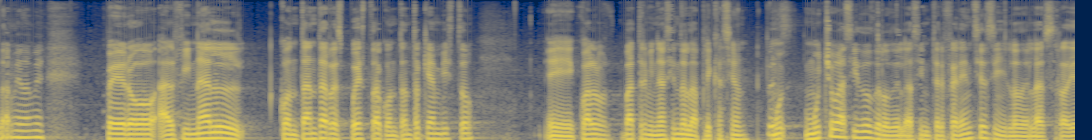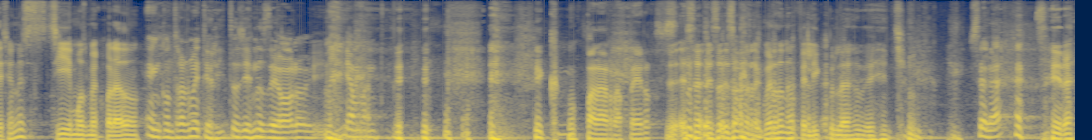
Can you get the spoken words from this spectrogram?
dame, dame. Pero al final, con tanta respuesta o con tanto que han visto, eh, ¿cuál va a terminar siendo la aplicación? Pues- Mu- mucho ha sido de lo de las interferencias y lo de las radiaciones. Sí, hemos mejorado. encontrar meteoritos llenos de oro y diamantes. Como- Para raperos. eso, eso- eso me recuerda a una película, de hecho. ¿Será? ¿Será?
